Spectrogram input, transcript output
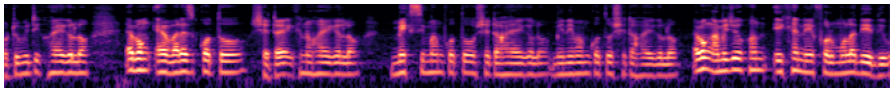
অটোমেটিক হয়ে গেল এবং অ্যাভারেজ কত, সেটা এখানে হয়ে গেল। ম্যাক্সিমাম কত সেটা হয়ে গেল মিনিমাম কত সেটা হয়ে গেল। এবং আমি যখন এখানে ফর্মুলা দিয়ে দিব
